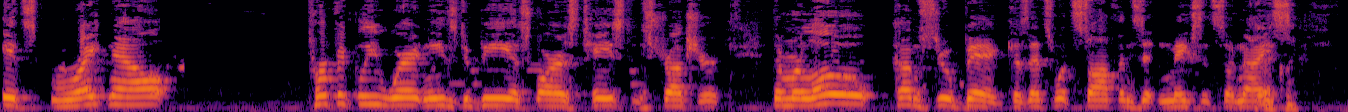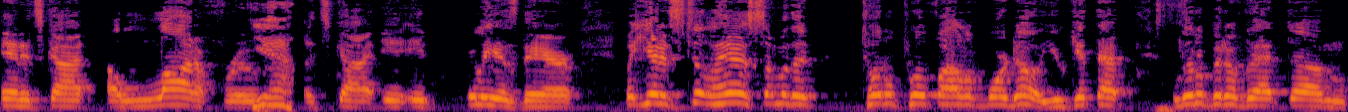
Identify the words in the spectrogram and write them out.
It's right now perfectly where it needs to be as far as taste and structure. The Merlot comes through big because that's what softens it and makes it so nice. Exactly. And it's got a lot of fruit. Yeah. It's got, it, it really is there. But yet it still has some of the total profile of Bordeaux. You get that little bit of that, um,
